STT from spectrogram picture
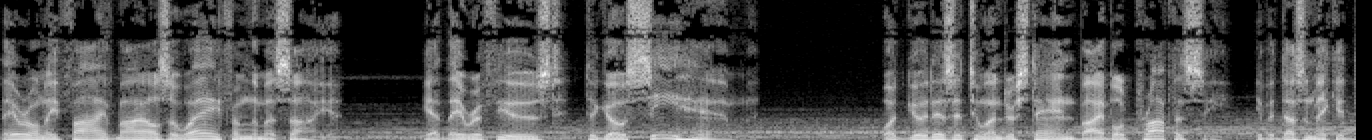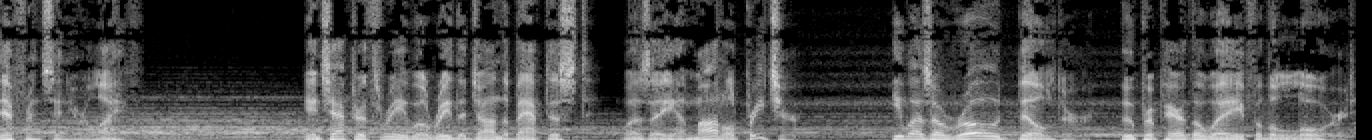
They were only five miles away from the Messiah, yet they refused to go see him. What good is it to understand Bible prophecy if it doesn't make a difference in your life? In chapter 3, we'll read that John the Baptist was a, model preacher. He was a road builder who prepared the way for the Lord,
